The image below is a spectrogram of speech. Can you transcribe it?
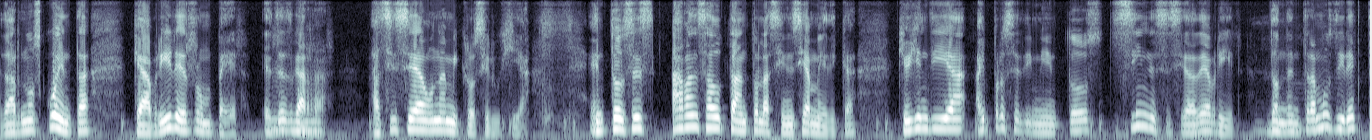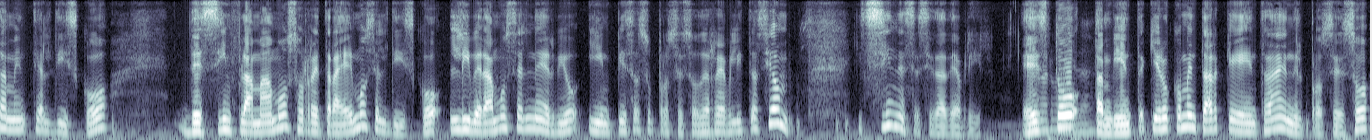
darnos cuenta que abrir es romper, es desgarrar así sea una microcirugía. Entonces, ha avanzado tanto la ciencia médica que hoy en día hay procedimientos sin necesidad de abrir donde entramos directamente al disco, desinflamamos o retraemos el disco, liberamos el nervio y empieza su proceso de rehabilitación sin necesidad de abrir. Esto también te quiero comentar que entra en el proceso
